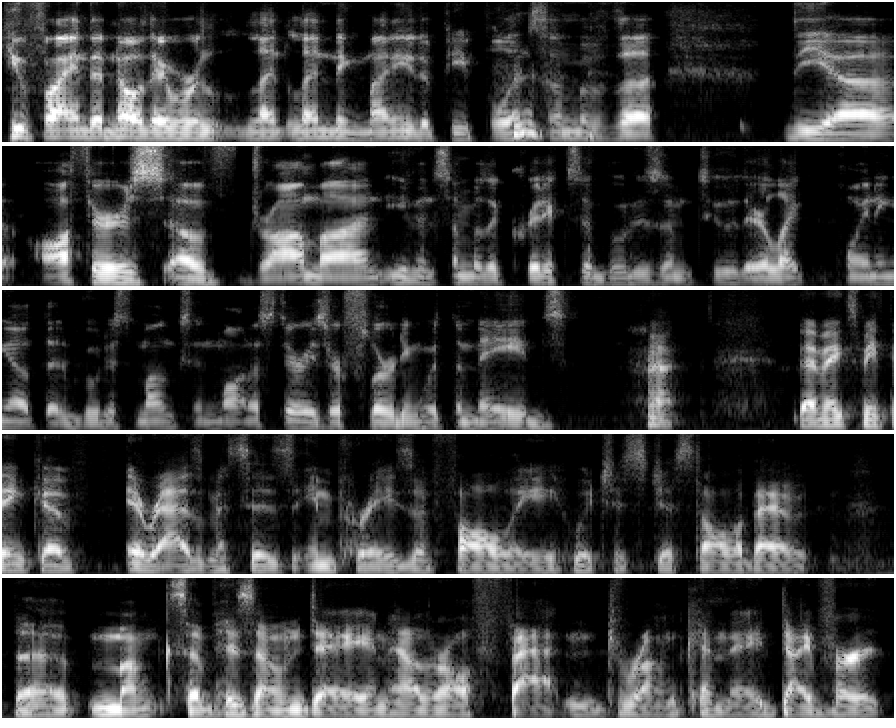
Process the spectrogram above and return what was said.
you find that no, they were lending money to people, and some of the the uh, authors of drama and even some of the critics of Buddhism too, they're like pointing out that Buddhist monks in monasteries are flirting with the maids. That makes me think of Erasmus's In Praise of Folly, which is just all about the monks of his own day and how they're all fat and drunk and they divert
